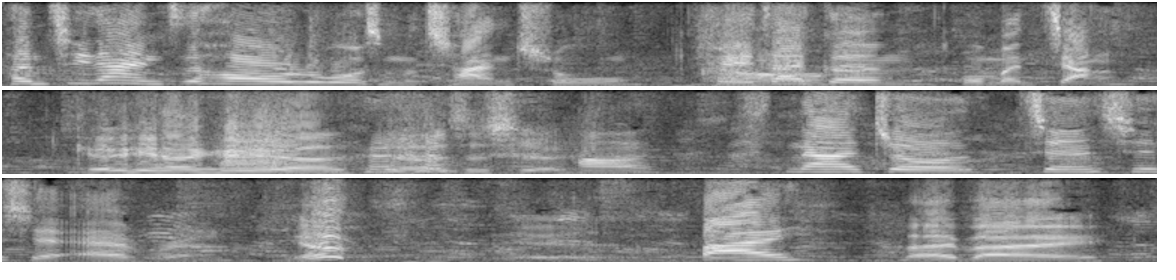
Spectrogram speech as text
很期待你之后如果有什么产出，可以再跟我们讲。可以啊，可以啊，对啊，谢谢。好，那就先谢谢 Everton。Yep。拜。拜拜。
